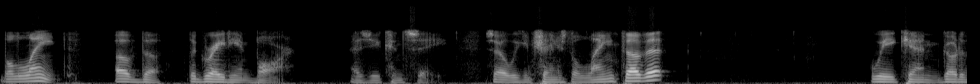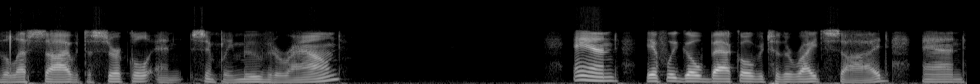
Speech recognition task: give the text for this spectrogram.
the length of the, the gradient bar, as you can see. So we can change the length of it. We can go to the left side with the circle and simply move it around. And if we go back over to the right side and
